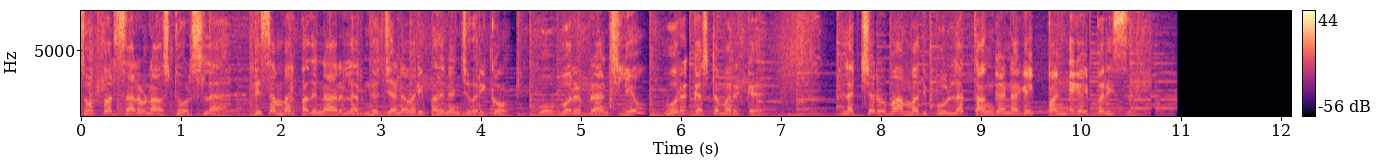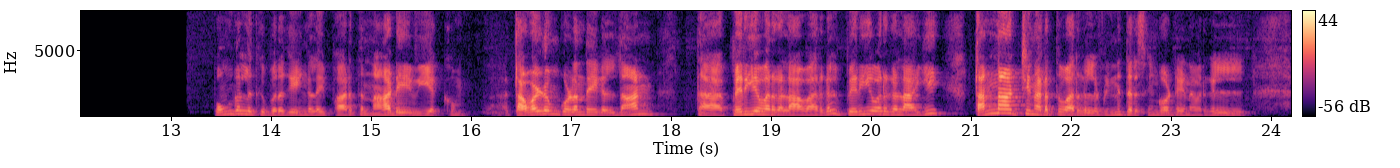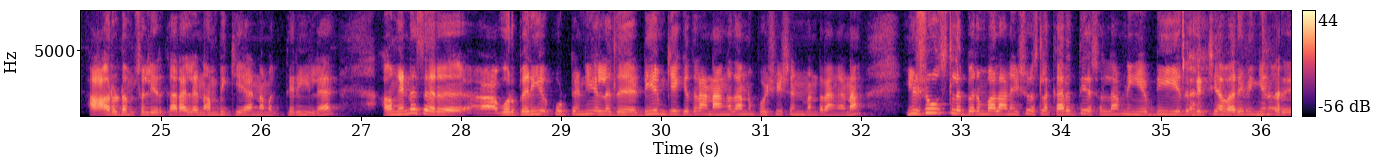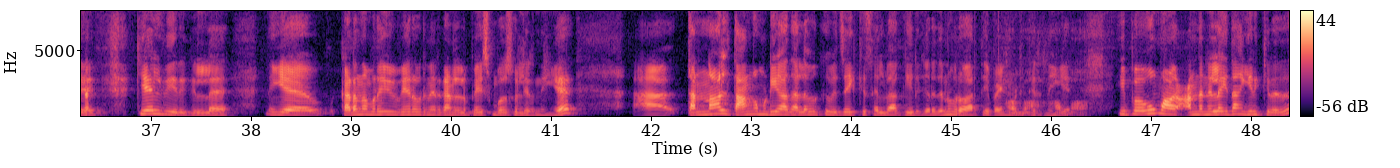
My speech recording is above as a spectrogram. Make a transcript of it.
Super Saravana ஸ்டோர்ஸ்ல December பதினாறுல இருந்து ஜனவரி பதினஞ்சு வரைக்கும் ஒவ்வொரு பிரான்ச்லயும் ஒரு கஸ்டமருக்கு லட்ச ரூபாய் மதிப்புள்ள தங்க நகை பண்டிகை பரிசு. பொங்கலுக்கு பிறகு எங்களை பார்த்து நாடே வியக்கும். தவழும் குழந்தைகள் தான் பெரியவர்கள் ஆவார்கள். பெரியவர்களாகி தன்னாட்சி நடத்துவார்கள் அப்படின்னு திரு செங்கோட்டையன் அவர்கள் ஆருடம் சொல்லியிருக்காரா? இல்லை நம்பிக்கையான்னு நமக்கு தெரியல. அவங்க என்ன சார் ஒரு பெரிய கூட்டணி அல்லது டிஎம்கேக்கு எதிராக நாங்கள் தான் பொசிஷன் பண்ணுறாங்கன்னா இஷ்யூஸில் பெரும்பாலான இஷ்யூஸில் கருத்தே சொல்லாமல் நீங்கள் எப்படி எதிர்கட்சியாக வருவீங்கன்னு ஒரு கேள்வி இருக்குல்ல. நீங்கள் கடந்த முறை வேறொரு நேர்காணலில் பேசும்போது சொல்லியிருந்தீங்க. தன்னால் தாங்க முடியாத அளவுக்கு விஜய்க்கு செல்வாக்கு இருக்கிறதுன்னு ஒரு வார்த்தையை பயன்படுத்தியிருந்தீங்க. இப்போவும் அந்த நிலை தான் இருக்கிறது.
